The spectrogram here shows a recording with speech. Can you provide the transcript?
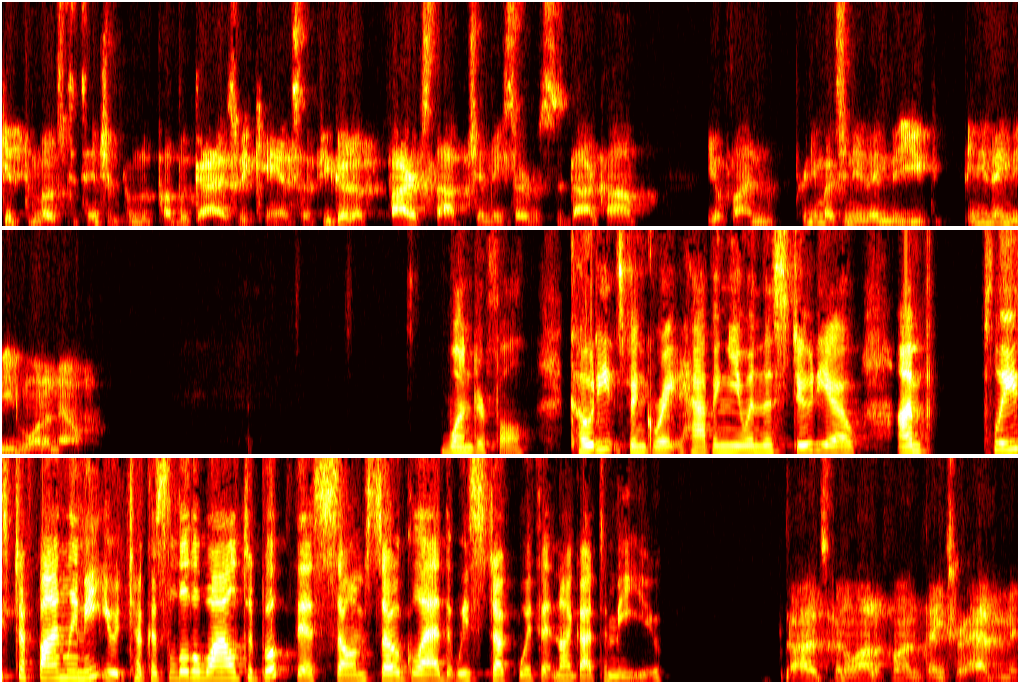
get the most attention from the public eye as we can. So if you go to firestopchimneyservices.com, you'll find pretty much anything that you anything that you'd want to know. Wonderful. Cody, it's been great having you in the studio. I'm pleased to finally meet you. It took us a little while to book this, so I'm so glad that we stuck with it and I got to meet you. Oh, it's been a lot of fun. Thanks for having me.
